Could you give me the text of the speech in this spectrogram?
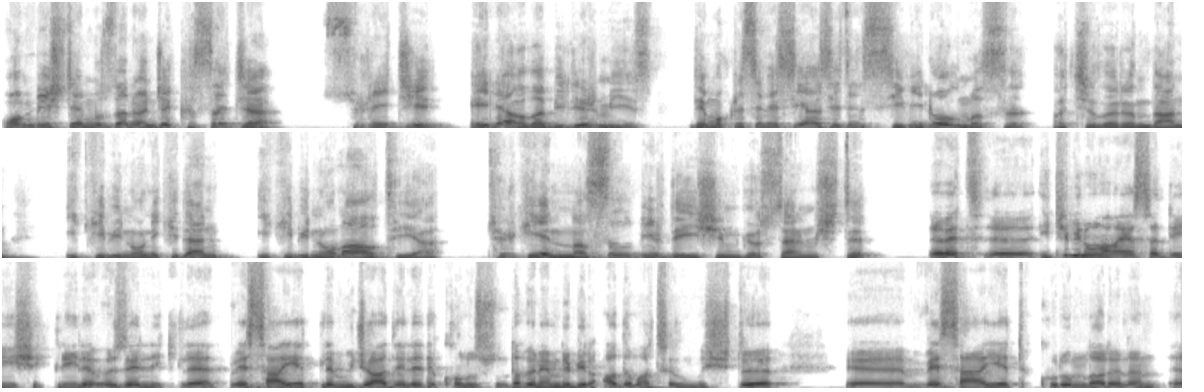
15 Temmuz'dan önce kısaca süreci ele alabilir miyiz? Demokrasi ve siyasetin sivil olması açılarından 2012'den 2016'ya Türkiye nasıl bir değişim göstermişti? Evet, 2010 e, anayasa değişikliğiyle özellikle vesayetle mücadele konusunda önemli bir adım atılmıştı. E, vesayet kurumlarının e,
